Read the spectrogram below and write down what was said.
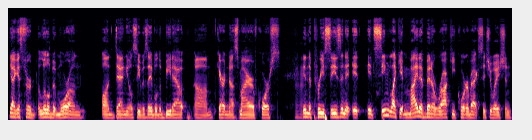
Yeah, I guess for a little bit more on on Daniels, he was able to beat out um, Garrett Nussmeier, of course, mm-hmm. in the preseason. It, it, it seemed like it might have been a rocky quarterback situation,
